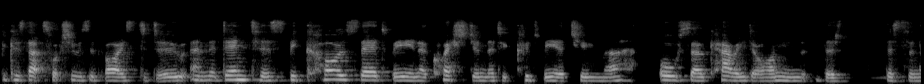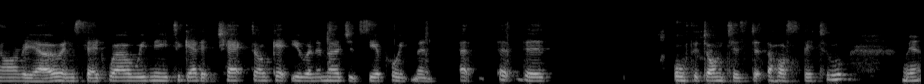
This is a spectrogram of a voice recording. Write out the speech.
because that's what she was advised to do. And the dentist, because there'd been a question that it could be a tumour, also carried on the the scenario and said, "Well, we need to get it checked. I'll get you an emergency appointment at, at the orthodontist at the hospital." Yeah.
